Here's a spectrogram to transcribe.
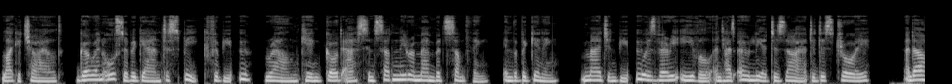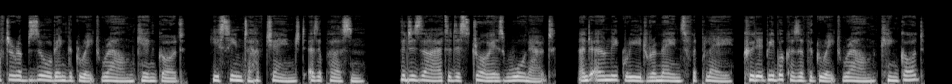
like a child. Gohan also began to speak for Buu. Realm King God and suddenly remembered something. In the beginning, Majin Buu is very evil and has only a desire to destroy, and after absorbing the great Realm King God, he seemed to have changed as a person. The desire to destroy is worn out, and only greed remains for play. Could it be because of the great Realm King God?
